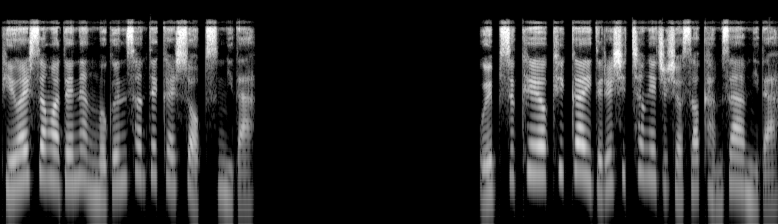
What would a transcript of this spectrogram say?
비활성화된 항목은 선택할 수 없습니다. WebSquare quick guide를 시청해주셔서 감사합니다.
